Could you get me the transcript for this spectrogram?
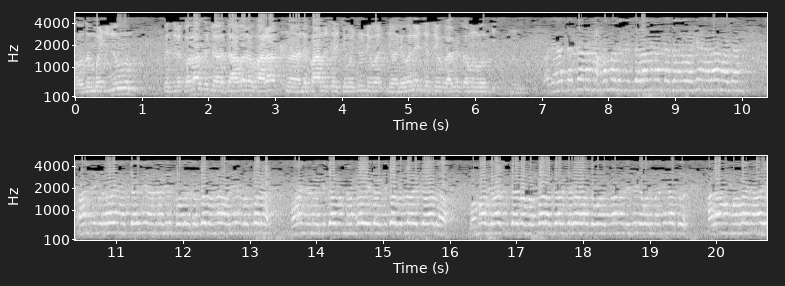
اور دا مجنون فضل قرآن سے دعوال افارات نفاظ شر شرچ مجنون لیولے چلتے ہو کافر کمن ورکی وحدثنا محمد بن سلام حدثنا وكان علامة، عن ابراهيم التيمي عن ابي قال كتبنا علي فقال ما عندنا كتاب نقرا الى كتاب الله تعالى وما في هذا الكتاب فقال جعل جلاله واسمان الابل والمدينه حرام ما بين آية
